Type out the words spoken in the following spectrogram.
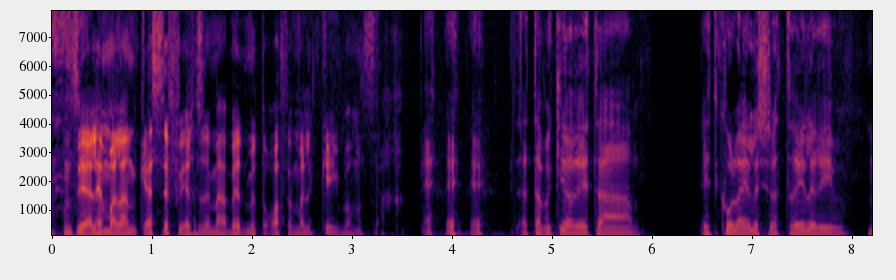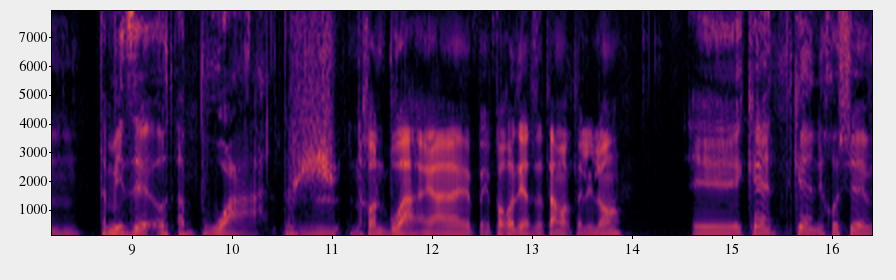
זה יעלה מלן כסף, יהיה לזה מעבד מטורף ומלא קיי במסך. אתה מכיר הרי את ה... את כל האלה של הטריילרים. תמיד זה הבועה. נכון, בועה, היה פרודיה, אז אתה אמרת לי, לא? אה, כן, כן, אני חושב.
